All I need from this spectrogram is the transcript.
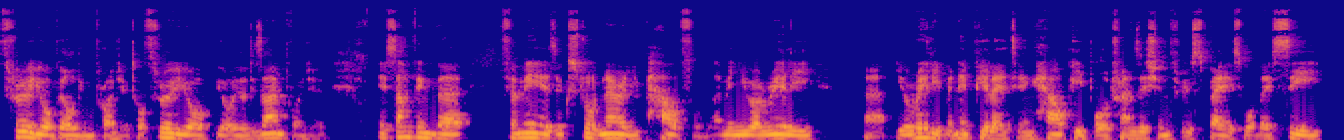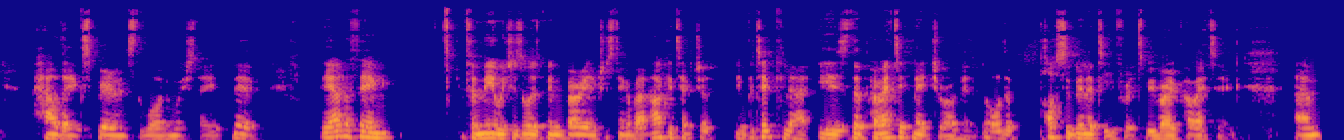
through your building project or through your, your, your design project is something that for me is extraordinarily powerful. I mean, you are really uh, you're really manipulating how people transition through space, what they see, how they experience the world in which they live. The other thing for me, which has always been very interesting about architecture in particular, is the poetic nature of it, or the possibility for it to be very poetic. Um,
